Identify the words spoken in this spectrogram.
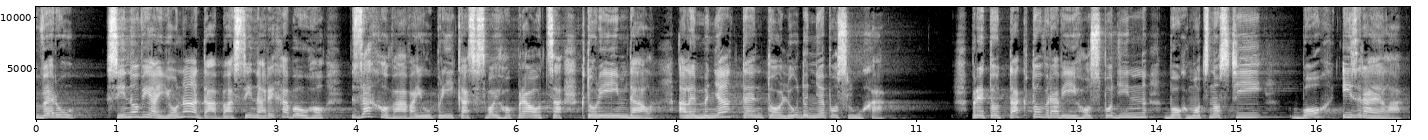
Veru, synovia Jonádába, syna Rechabovho, zachovávajú príkaz svojho pravca, ktorý im dal, ale mňa tento ľud neposlúcha. Preto takto vraví hospodin, Boh mocností, Boh Izraela –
